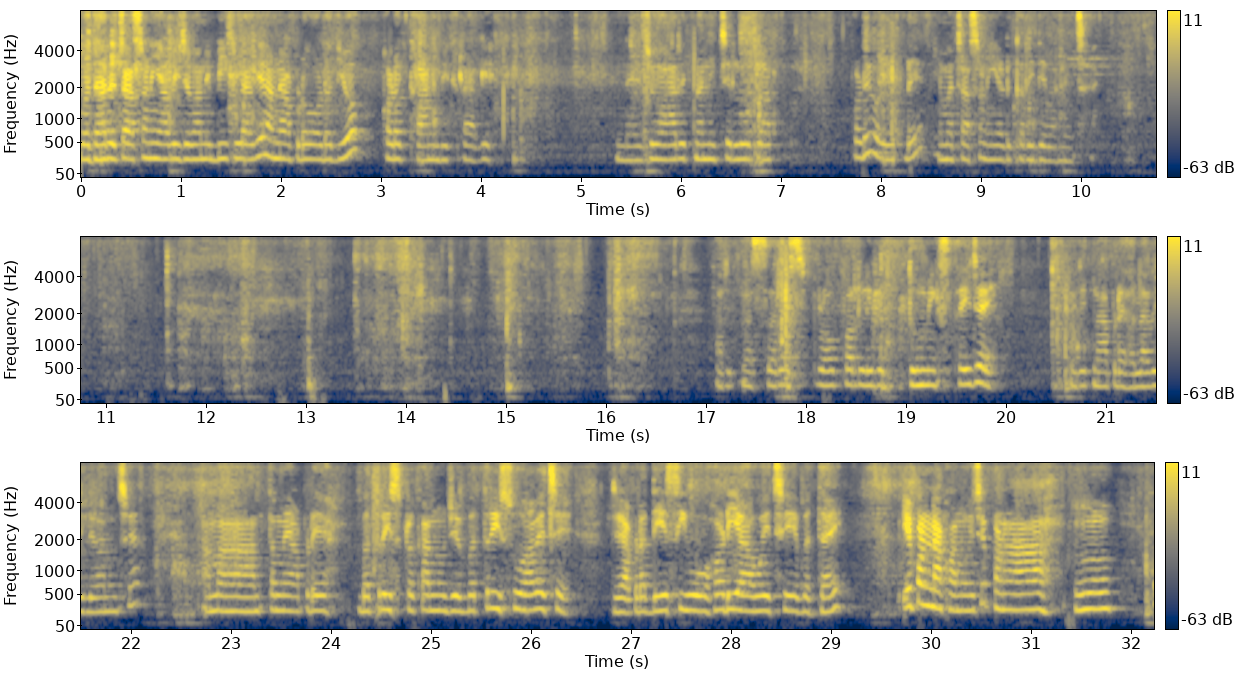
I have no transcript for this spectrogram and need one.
વધારે ચાસણી આવી જવાની બીક લાગે અને આપણો અડદિયો કડક થવાની બીક લાગે. ને જો આ રીતના નીચે લોટ પડ્યો હોય આપણે એમાં ચાસણી એડ કરી દેવાની છે. આ રીતના સરસ પ્રોપરલી બધું મિક્સ થઈ જાય. એ રીતના આપણે હલાવી લેવાનું છે. આમાં તમે આપણે બત્રીસ પ્રકારનું જે બત્રીસું આવે છે, જે આપણા દેશીઓ હળિયા હોય છે એ બધાય, એ પણ નાખવાનું હોય છે. પણ આ હું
